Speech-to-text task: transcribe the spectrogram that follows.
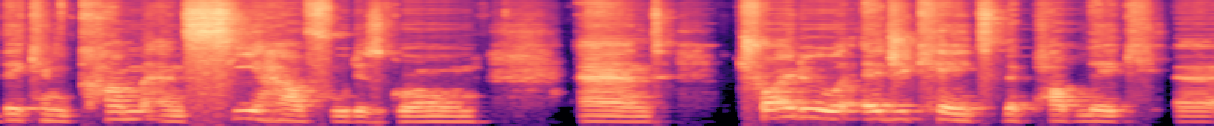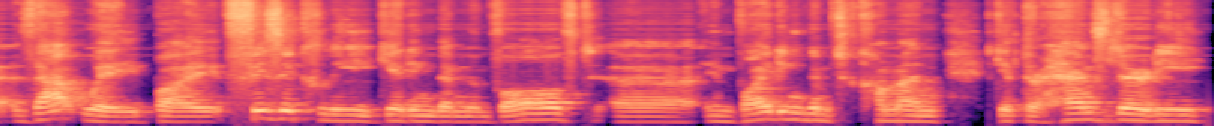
they can come and see how food is grown and try to educate the public uh, that way by physically getting them involved, uh, inviting them to come and get their hands dirty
